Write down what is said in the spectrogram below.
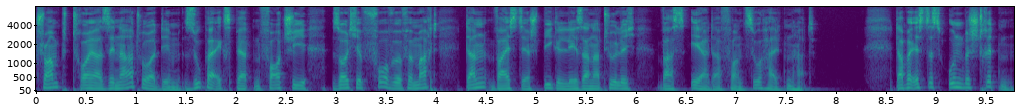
Trump-treuer Senator dem Superexperten Fauci solche Vorwürfe macht, dann weiß der Spiegelleser natürlich, was er davon zu halten hat. Dabei ist es unbestritten,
